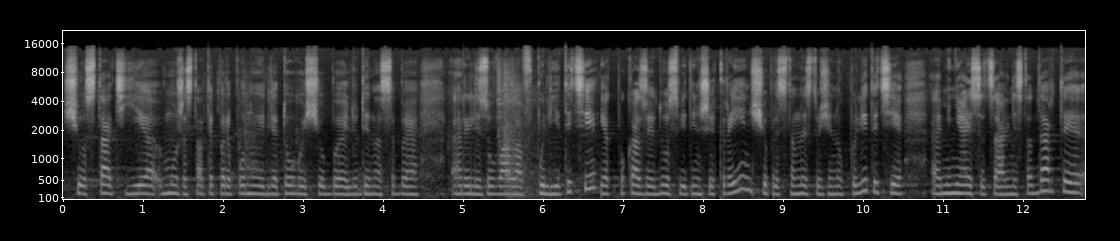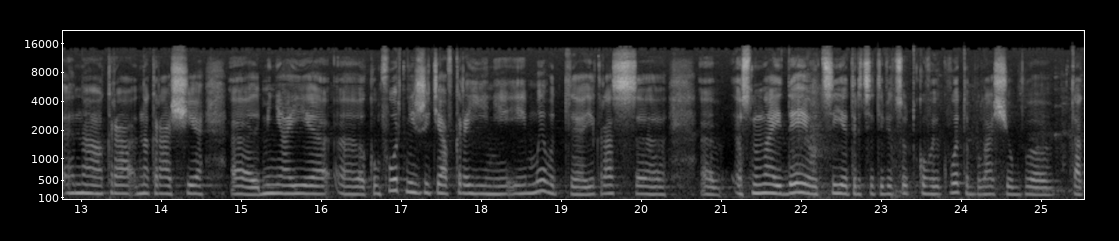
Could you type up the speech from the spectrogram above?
що стать є може стати перепоною для того, щоб людина себе реалізувала в політиці. Як показує досвід інших країн, що представництво жінок в політиці е, міняє соціальні стандарти на кра- на краще, міняє комфортність життя в країні. І ми, от е, якраз е, е, основна ідея цієї 30% квоти була, щоб так.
